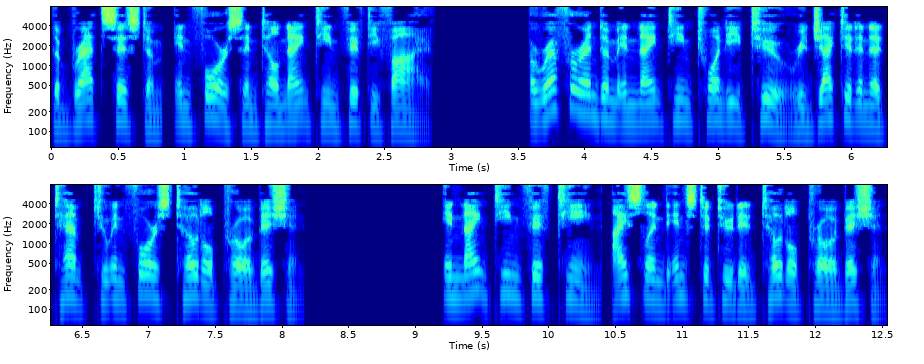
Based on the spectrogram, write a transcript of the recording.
the Bratt system, in force until 1955. A referendum in 1922 rejected an attempt to enforce total prohibition. In 1915, Iceland instituted total prohibition.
